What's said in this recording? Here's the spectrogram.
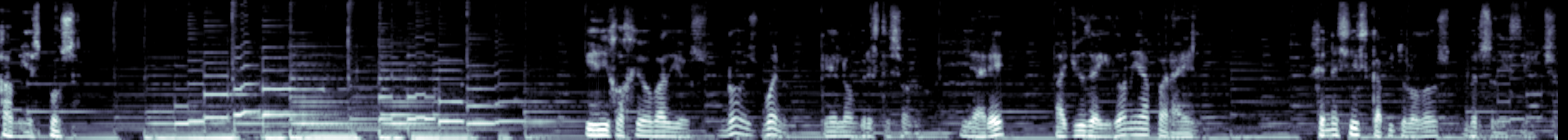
A mi esposa. Y dijo Jehová Dios, no es bueno que el hombre esté solo, le haré ayuda idónea para él. Génesis capítulo 2, verso 18.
